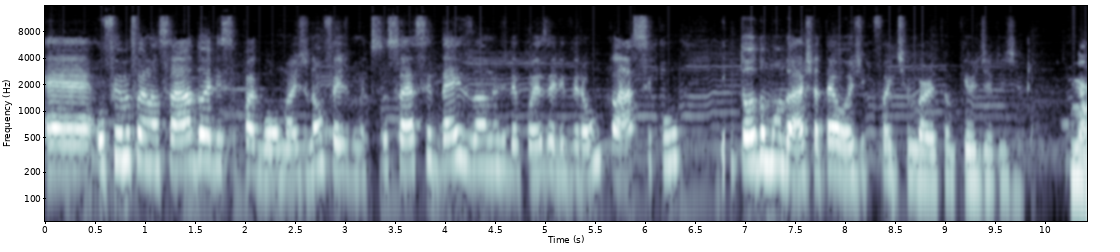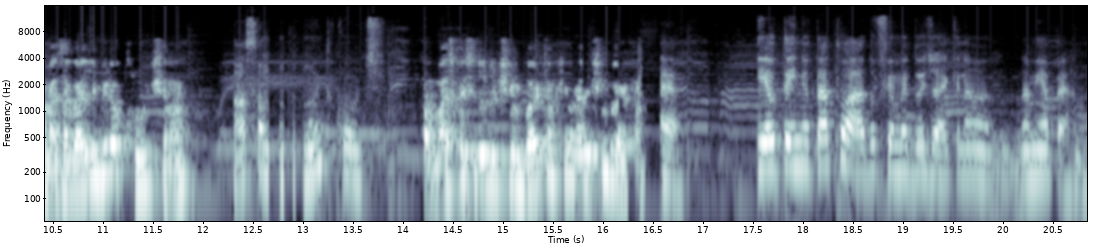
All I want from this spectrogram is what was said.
é, o filme foi lançado, ele se pagou, mas não fez muito sucesso. E dez anos depois ele virou um clássico. E todo mundo acha até hoje que foi Tim Burton que o dirigiu. Não, mas agora ele virou cult, né? Nossa, muito cult. É o mais conhecido do Tim Burton que não é do Tim Burton. É. E eu tenho tatuado o filme do Jack na, na minha perna.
